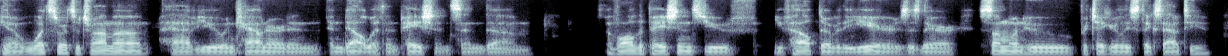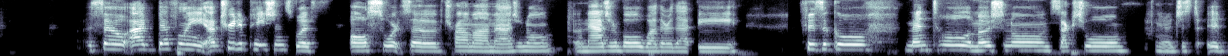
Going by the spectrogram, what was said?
you know, what sorts of trauma have you encountered and and dealt with in patients? And um, of all the patients you've you've helped over the years, is there someone who particularly sticks out to you? So I've definitely I've treated patients with all sorts of trauma imaginable imaginable, whether that be physical, mental, emotional, and sexual. You know, just it,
